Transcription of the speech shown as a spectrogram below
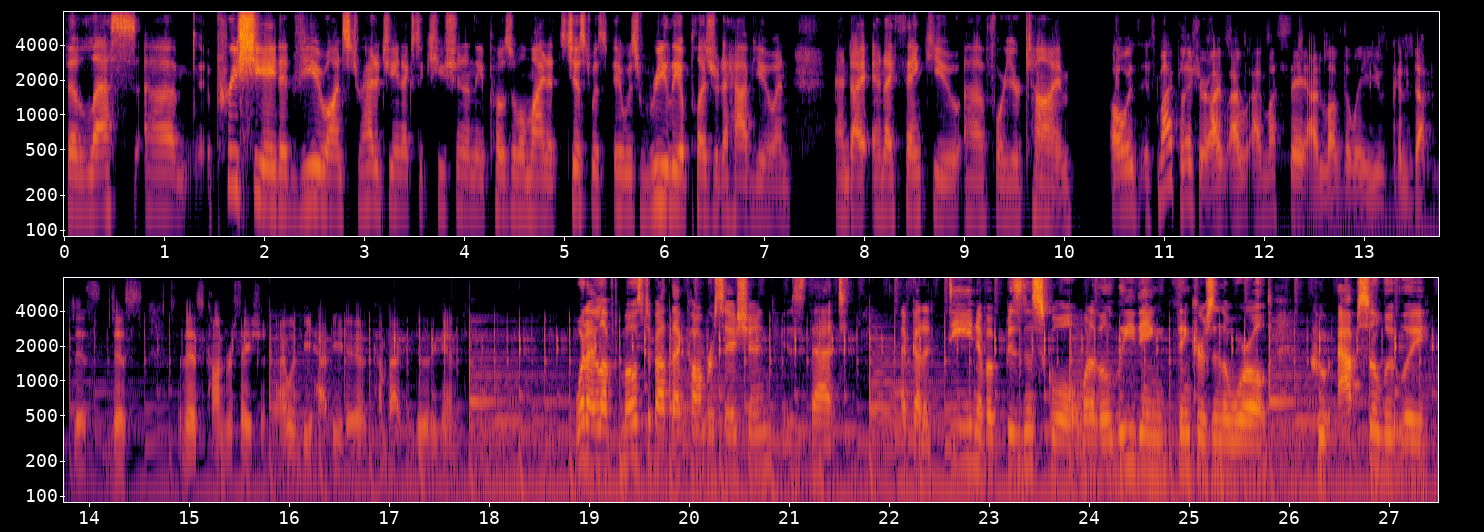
the less um, appreciated view on strategy and execution and the opposable mind. It just was it was really a pleasure to have you and and I and I thank you uh, for your time. Oh, it's, it's my pleasure. I, I, I must say I love the way you conduct this this this conversation. I would be happy to come back and do it again. What I loved most about that conversation is that I've got a dean of a business school, one of the leading thinkers in the world, who absolutely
